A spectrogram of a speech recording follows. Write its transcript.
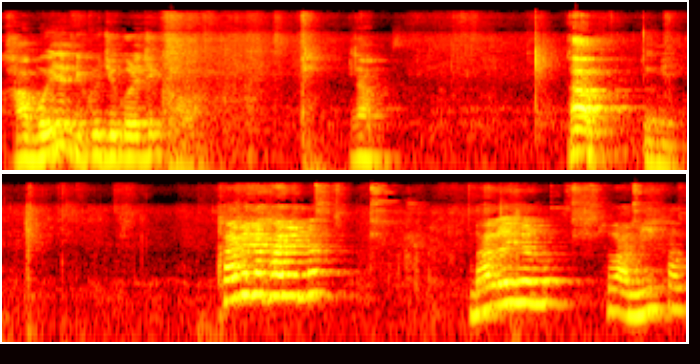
খাবোই না নিকুচি করেছি খাওয়া। যাও। খাও তুমি। খাবে না খাবে না। ভালোই হলো সব আমিই খাব।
